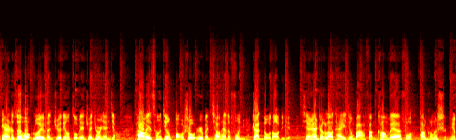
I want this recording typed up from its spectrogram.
电影的最后，罗玉粉决定走遍全球演讲。他要为曾经饱受日本枪害的妇女战斗到底。显然，这个老太已经把反抗慰安妇当成了使命，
